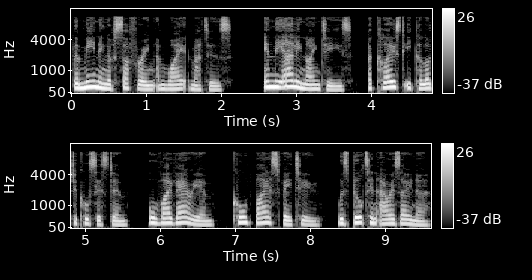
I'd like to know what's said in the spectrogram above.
The meaning of suffering and why it matters. In the early 90s, a closed ecological system, or vivarium, called Biosphere 2, was built in Arizona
